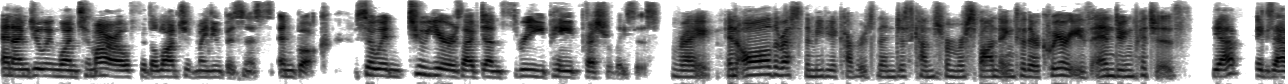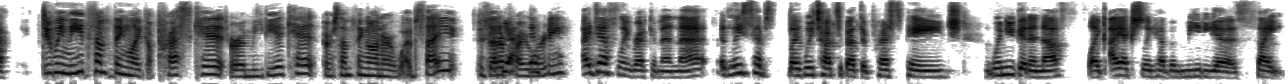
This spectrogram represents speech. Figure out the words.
and I'm doing one tomorrow for the launch of my new business and book. So in two years, I've done three paid press releases. Right. And all the rest of the media coverage then just comes from responding to their queries and doing pitches. Yeah, exactly. Do we need something like a press kit or a media kit or something on our website? Is that a yeah, priority? I definitely recommend that. At least have, like we talked about the press page. When you get enough, like I actually have a media site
